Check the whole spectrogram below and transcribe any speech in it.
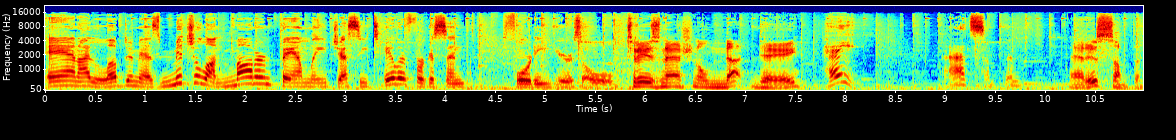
And I loved him as Mitchell on Modern Family. Jesse Tyler Ferguson, 40 years old. Today is National Nut Day. Hey, that's something. That is something.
